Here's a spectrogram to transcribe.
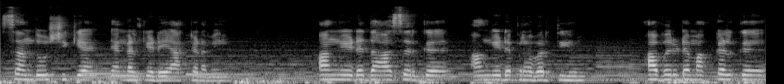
സന്തോഷിക്കാൻ ഞങ്ങൾക്കിടയാക്കണമേ. അങ്ങയുടെ ദാസർക്ക് അങ്ങയുടെ പ്രവൃത്തിയും അവരുടെ മക്കൾക്ക്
